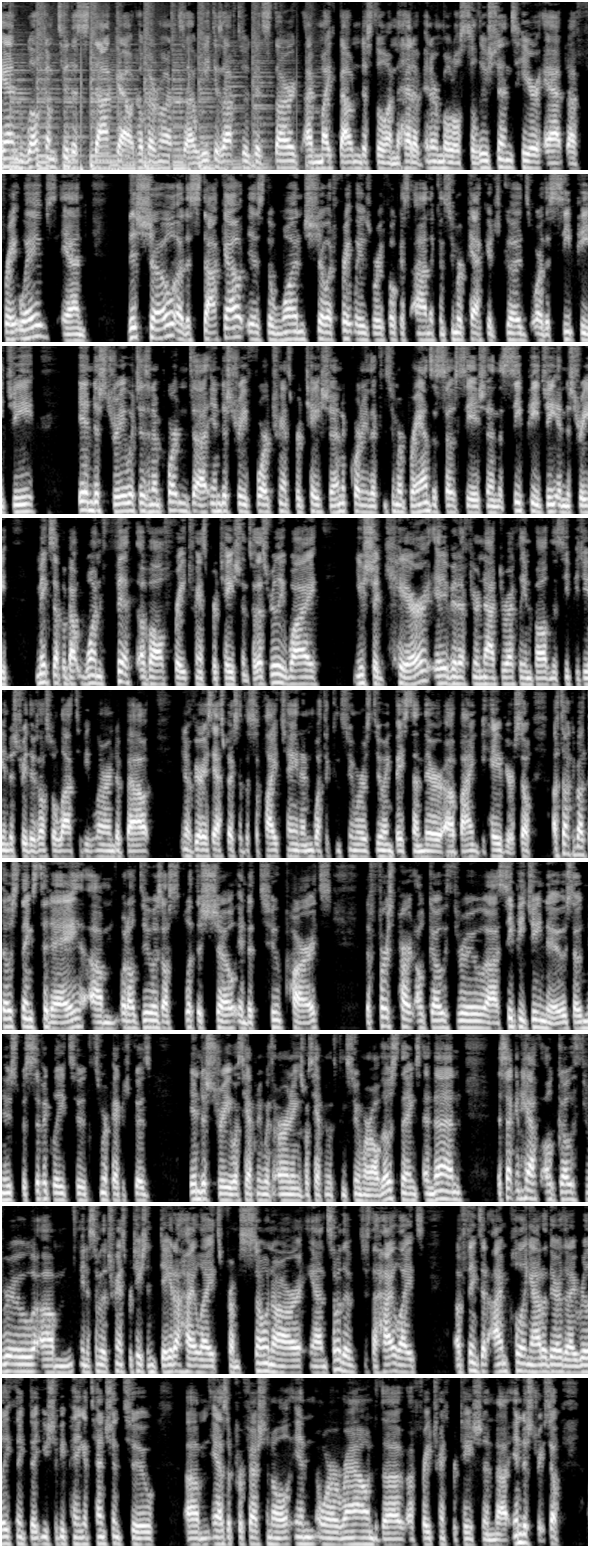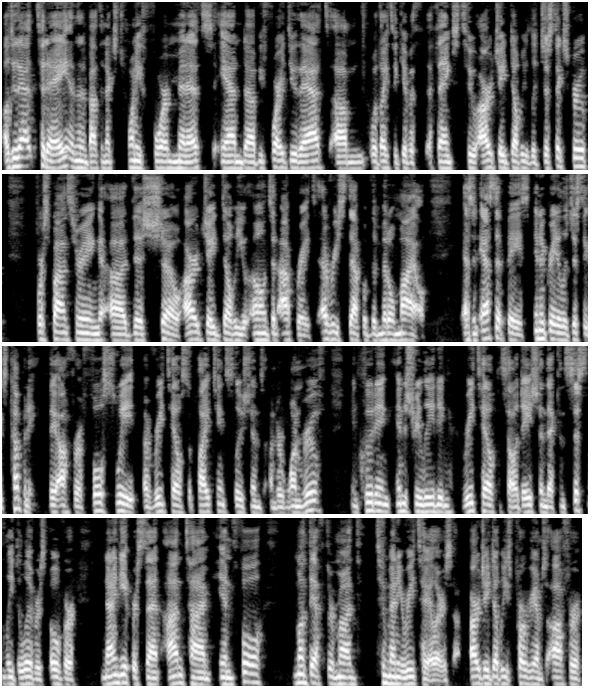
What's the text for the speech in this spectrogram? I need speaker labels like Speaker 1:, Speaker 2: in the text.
Speaker 1: And welcome to the Stockout. Hope everyone's uh, week is off to a good start. I'm Mike Baudendistel. I'm the head of intermodal solutions here at uh, FreightWaves. And this show, uh, the Stockout, is the one show at FreightWaves where we focus on the consumer packaged goods or the CPG industry, which is an important uh, industry for transportation. According to the Consumer Brands Association, the CPG industry makes up about one fifth of all freight transportation. So that's really why you should care, even if you're not directly involved in the CPG industry. There's also a lot to be learned about you know various aspects of the supply chain and what the consumer is doing based on their uh, buying behavior. So I'll talk about those things today. Um, what I'll do is I'll split the show into two parts. The first part I'll go through uh, CPG news, so news specifically to consumer packaged goods industry, what's happening with earnings, what's happening with consumer, all those things, and then the second half, I'll go through um, you know some of the transportation data highlights from Sonar and some of the just the highlights of things that I'm pulling out of there that I really think that you should be paying attention to um, as a professional in or around the uh, freight transportation uh, industry. So I'll do that today and then about the next 24 minutes. And uh, before I do that, um, would like to give a, a thanks to RJW Logistics Group for sponsoring uh, this show. RJW owns and operates every step of the middle mile. As an asset based integrated logistics company, they offer a full suite of retail supply chain solutions under one roof, including industry leading retail consolidation that consistently delivers over 98% on time in full, month after month to many retailers. RJW's programs offer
